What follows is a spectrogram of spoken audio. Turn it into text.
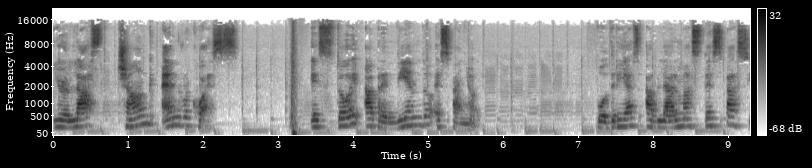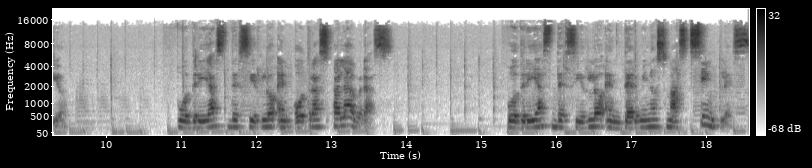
Your last chunk and requests. Estoy aprendiendo español. ¿Podrías hablar más despacio? ¿Podrías decirlo en otras palabras? ¿Podrías decirlo en términos más simples?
